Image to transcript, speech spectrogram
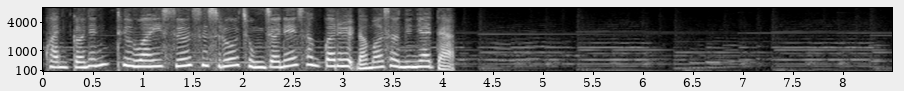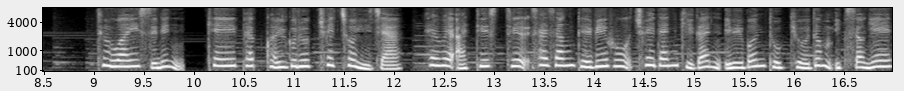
관건은 트와이스 스스로 종전의 성과를 넘어서느냐다. 트와이스는 K-팝 걸그룹 최초이자 해외 아티스트 사상 데뷔 후 최단 기간 일본 도쿄돔 입성해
